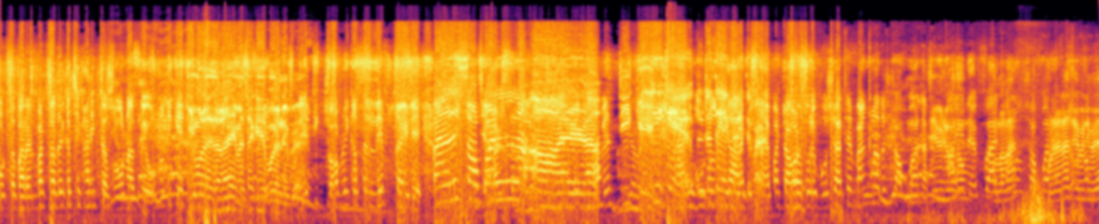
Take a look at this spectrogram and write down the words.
করতে পারেন? বাট তাদের কাছে খানিকটা জোন আছে। অন্যদিকে কি মনে হয় যারা এই ম্যাচে কে বয়ে নেবে? জব রেকাসের লেফট সাইডে বাংলাদেশ টপার আর ডিকে ডিকে, দুটাতে এক দিতে পারে। স্নাইপার টাওয়ার ধরে বসে আছেন বাংলাদেশ টপ ওয়ান জেবির বলা না? মনে না জেবির নিবে?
